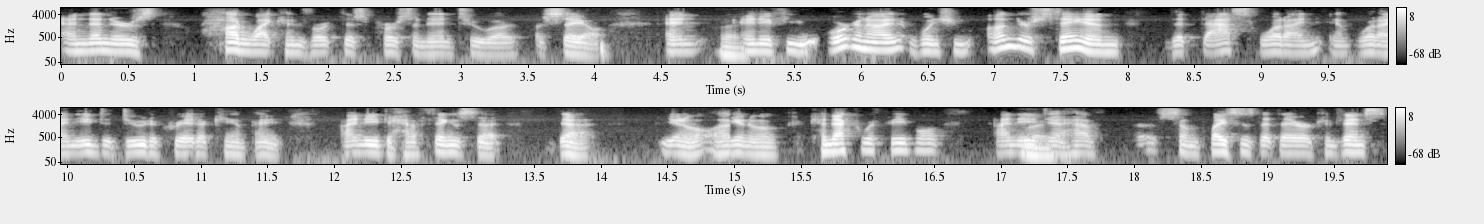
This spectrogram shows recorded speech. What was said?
and then there's how do I convert this person into a, a sale? And right. and if you organize, once you understand that that's what I what I need to do to create a campaign, I need to have things that that you know uh, you know connect with people. I need right. to have some places that they are convinced,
